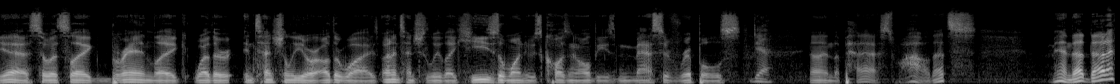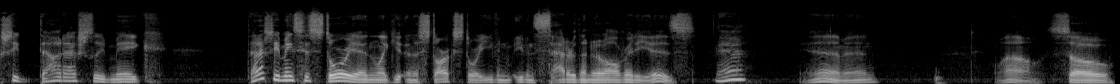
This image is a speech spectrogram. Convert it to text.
Yeah, so it's like Bran, like whether intentionally or otherwise, unintentionally, like he's the one who's causing all these massive ripples. Yeah. Uh, in the past, wow, that's man, that that actually that would actually make that actually makes his story and like in a Stark story even even sadder than it already is. Yeah. Yeah, man. Wow. So.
